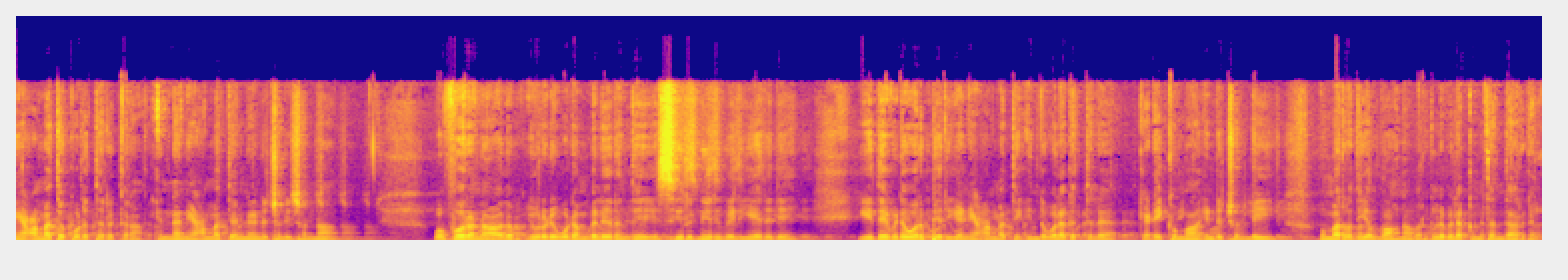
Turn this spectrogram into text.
ஞாபகத்தை கொடுத்திருக்கிறான். என்ன ஞாபகத்தை என்னன்னு சொல்லி சொன்னா ஒவ்வொரு நாளும் இவருடைய உடம்பிலிருந்து சிறுநீர் வெளியேறுதே. இதை விட ஒரு பெரிய ஞானத்து இந்த உலகத்தில் கிடைக்குமா என்று சொல்லி உமர் ரதி அல்லாஹன் அவர்கள் விளக்கம் தந்தார்கள்.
